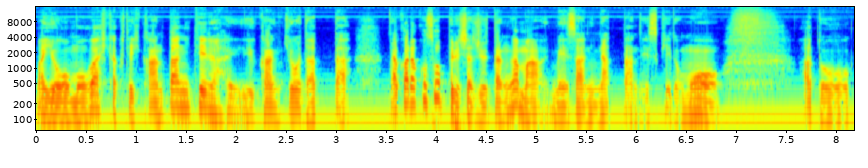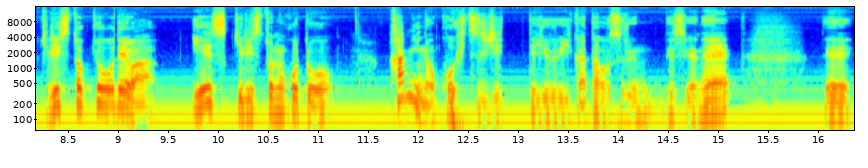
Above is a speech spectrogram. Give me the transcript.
まあ、羊毛が比較的簡単に手に入る環境だった。だからこそペルシャ絨毯がまあ名産になったんですけども。あとキリスト教ではイエス・キリストのことを神の子羊っていう言い方をするんですよね。で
